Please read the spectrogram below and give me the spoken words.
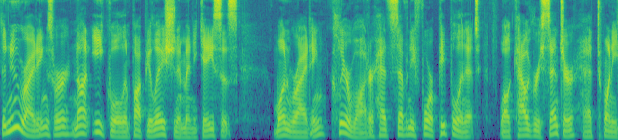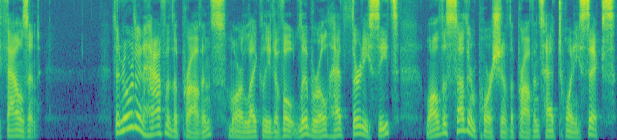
The new ridings were not equal in population in many cases. One riding, Clearwater, had 74 people in it, while Calgary Centre had 20,000. The northern half of the province, more likely to vote Liberal, had 30 seats, while the southern portion of the province had 26.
